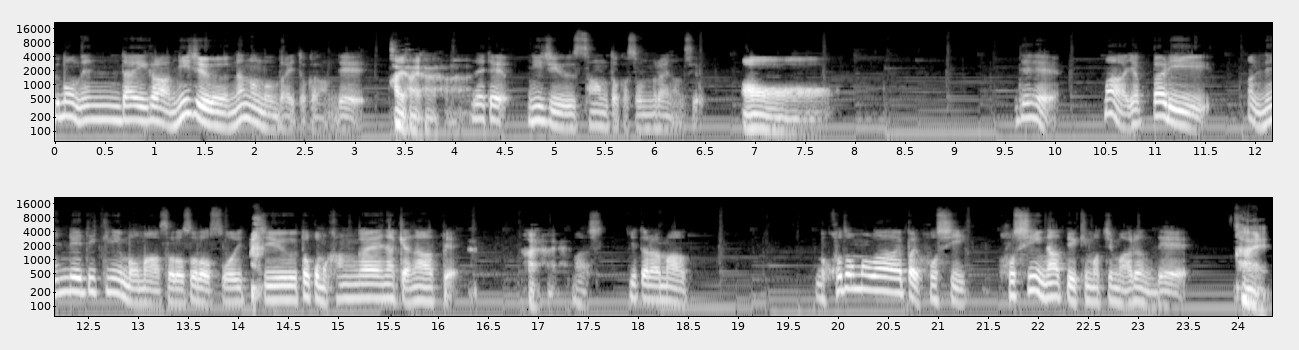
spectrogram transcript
の年代が27の代とかなんで、はいはいはいはい。だいたい23とかそんぐらいなんですよ。あー。で、まあ、やっぱり、まあ、年齢的にもまあ、そろそろそういうとこも考えなきゃなって。はいはい。まあ、し言ったらまあ、まあ子供はやっぱり欲しい、欲しいなっていう気持ちもあるんで、はい。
